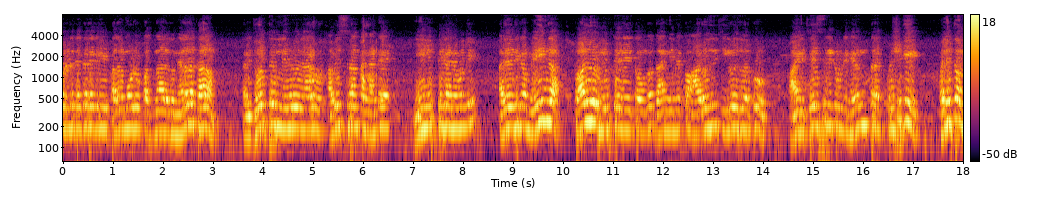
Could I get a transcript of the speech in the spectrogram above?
రెండు దగ్గర దగ్గర ఈ పదమూడు పద్నాలుగు నెలల కాలం జ్యోతిర్ నెహ్రూ గారు అవిశ్రాంతంగా అంటే ఈ లిఫ్ట్ కానివ్వండి అదేవిధంగా మెయిన్గా తాళ్ళూరు లిఫ్ట్ ఏదైతే ఉందో దాని నిమిత్తం ఆ రోజు నుంచి ఈ రోజు వరకు ఆయన చేసినటువంటి నిరంతర కృషికి ఫలితం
